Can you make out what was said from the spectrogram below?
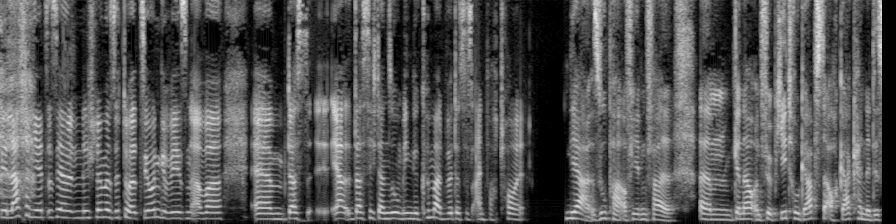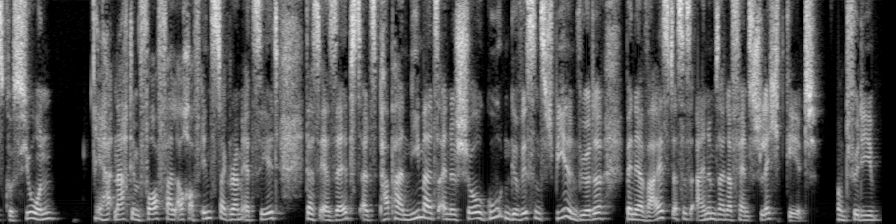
wir lachen jetzt, ist ja eine schlimme Situation gewesen, aber ähm, dass, er, dass sich dann so um ihn gekümmert wird, das ist einfach toll. Ja, super, auf jeden Fall. Ähm, genau, und für Pietro gab es da auch gar keine Diskussion. Er hat nach dem Vorfall auch auf Instagram erzählt, dass er selbst als Papa niemals eine Show guten Gewissens spielen würde, wenn er weiß, dass es einem seiner Fans schlecht geht. Und für die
